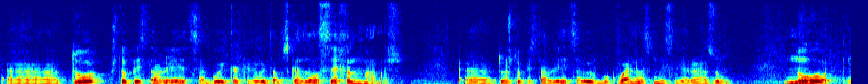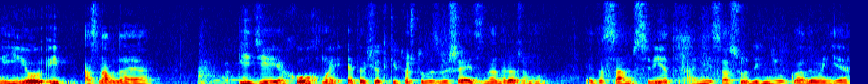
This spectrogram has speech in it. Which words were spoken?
а, то, что представляет собой, как я бы там сказал, сехал мамаш, а, то, что представляет собой в буквальном смысле разум, но ее основная идея хохмы – это все-таки то, что возвышается над разумом. Это сам свет, а не сосуды, не укладывание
